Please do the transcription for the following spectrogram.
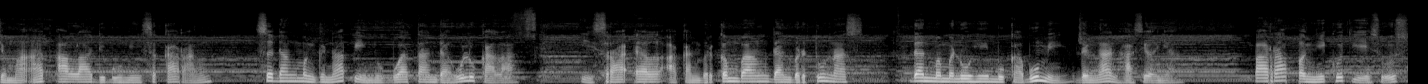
jemaat Allah di bumi sekarang sedang menggenapi nubuatan dahulu kala. Israel akan berkembang dan bertunas dan memenuhi muka bumi dengan hasilnya. Para pengikut Yesus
